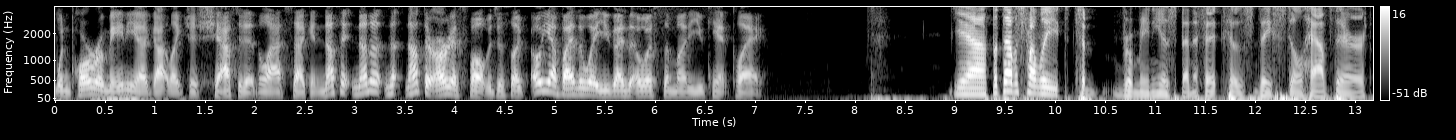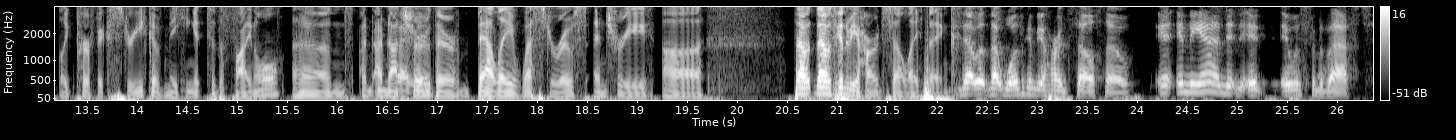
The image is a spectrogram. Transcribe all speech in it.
when poor Romania got like just shafted at the last second. Nothing, none of, not their artist's fault, but just like, oh yeah, by the way, you guys owe us the money. You can't play. Yeah, but that was probably to Romania's benefit because they still have their like perfect streak of making it to the final, and I'm, I'm not That sure is- their Ballet Westeros entry. Uh, that that was going to be a hard sell, I think. That that was gonna be a hard sell. So in, in the end, it, it it was for the best.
